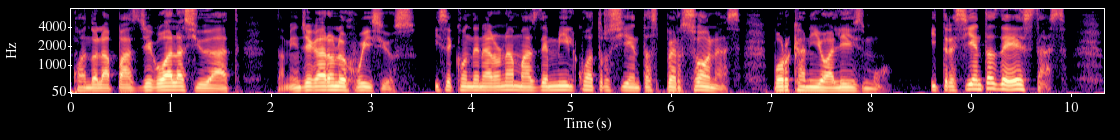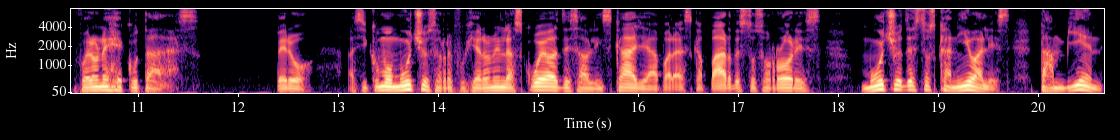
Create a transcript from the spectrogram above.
Cuando la paz llegó a la ciudad, también llegaron los juicios y se condenaron a más de 1.400 personas por canibalismo y 300 de estas fueron ejecutadas. Pero, así como muchos se refugiaron en las cuevas de Sablinskaya para escapar de estos horrores, Muchos de estos caníbales también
